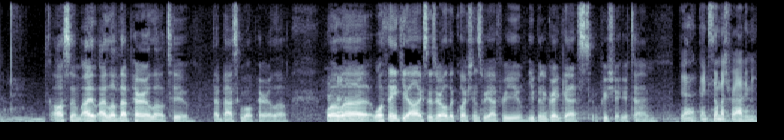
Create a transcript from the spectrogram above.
awesome. I, I love that parallel too, that basketball parallel. Well, uh, well, thank you, Alex. Those are all the questions we have for you. You've been a great guest. Appreciate your time. Yeah, thanks so much for having me.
